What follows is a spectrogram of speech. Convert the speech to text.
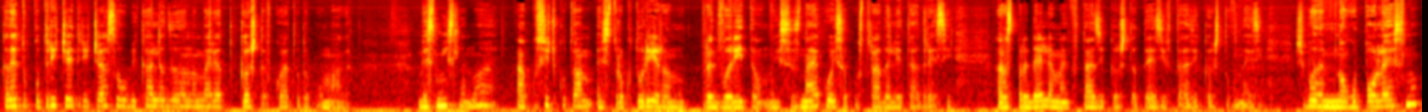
където по 3-4 часа обикалят, за да намерят къща, в която да помагат. Безсмислено е, ако всичко там е структурирано предварително и се знае кои са пострадалите адреси, разпределяме в тази къща тези, в тази къща, в тези, ще бъде много по-лесно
